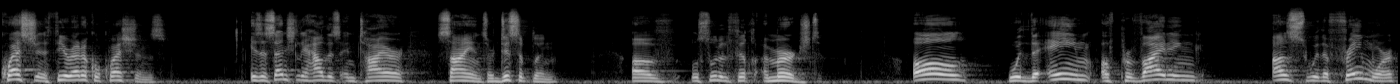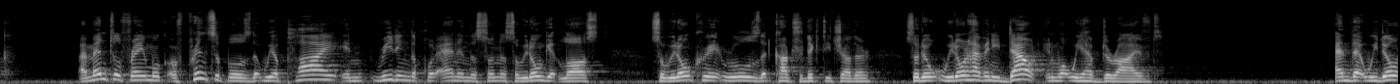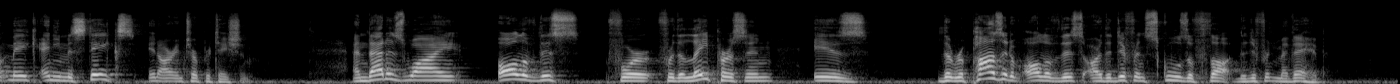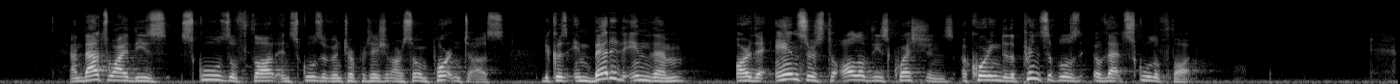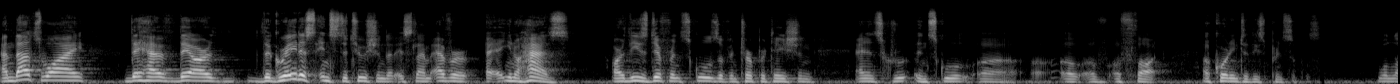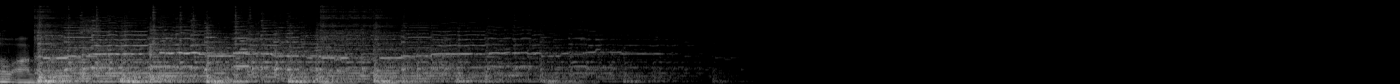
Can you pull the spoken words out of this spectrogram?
questions, theoretical questions, is essentially how this entire science or discipline of usul al-fiqh emerged. All with the aim of providing us with a framework a mental framework of principles that we apply in reading the Quran and the Sunnah so we don't get lost, so we don't create rules that contradict each other, so we don't have any doubt in what we have derived, and that we don't make any mistakes in our interpretation. And that is why all of this for, for the layperson is the reposit of all of this are the different schools of thought, the different madhahib. And that's why these schools of thought and schools of interpretation are so important to us, because embedded in them are the answers to all of these questions according to the principles of that school of thought. And that's why they have they are the greatest institution that Islam ever uh, you know has are these different schools of interpretation and in school, in school uh, of, of thought according to these principles. Wallahu a'lam.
